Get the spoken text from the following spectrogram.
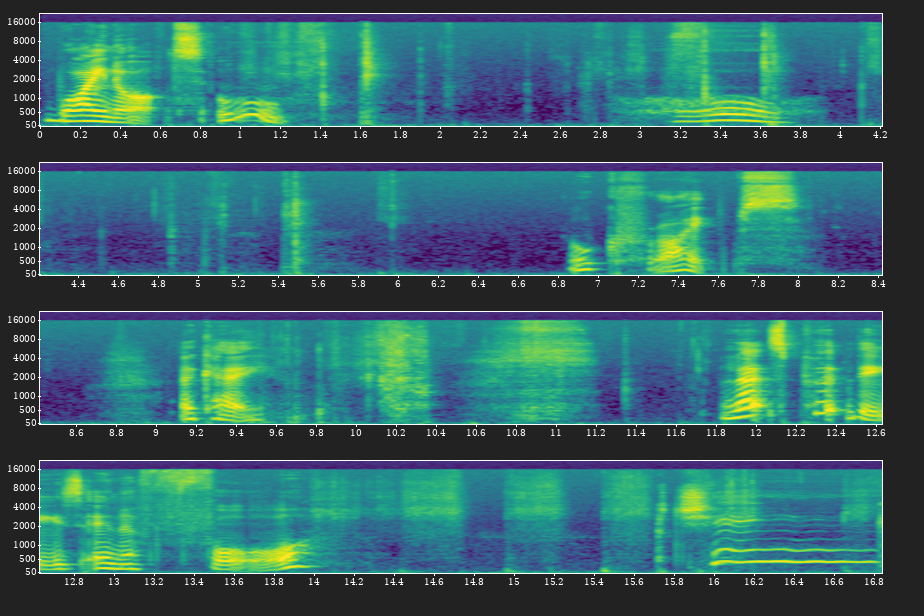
Why not? Ooh. Oh. Oh, cripes. Okay, let's put these in a four. Ching.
